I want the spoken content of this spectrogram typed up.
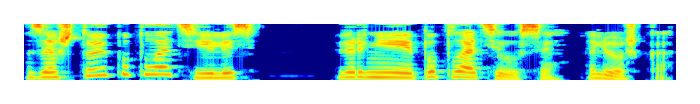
За что и поплатились. Вернее, поплатился Лёшка.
